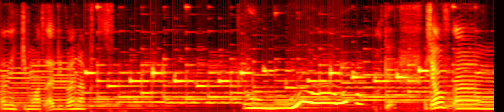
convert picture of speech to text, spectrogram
Also die Mords, äh, die Weihnachts. Okay. Ich auf, ähm.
